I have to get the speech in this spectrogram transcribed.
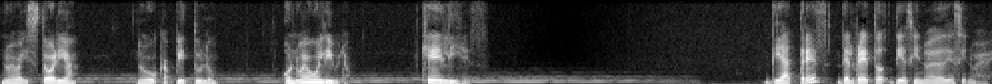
nueva historia, nuevo capítulo o nuevo libro. ¿Qué eliges? Día 3 del reto 1919.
